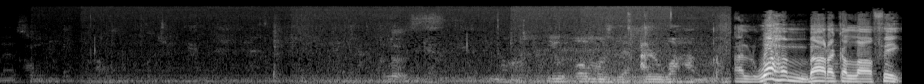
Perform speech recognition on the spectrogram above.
Last one. No, you almost there. Al Waham. Al Waham, Barakallah Fik.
